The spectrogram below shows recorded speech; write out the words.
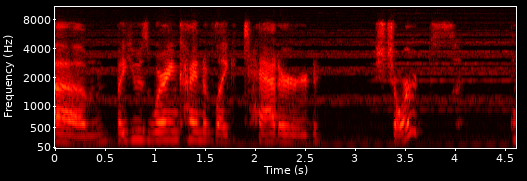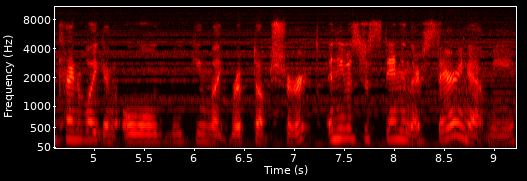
um, but he was wearing kind of like tattered shorts and kind of like an old looking like ripped up shirt. And he was just standing there staring at me,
